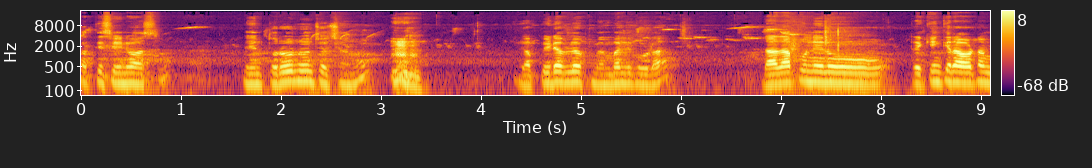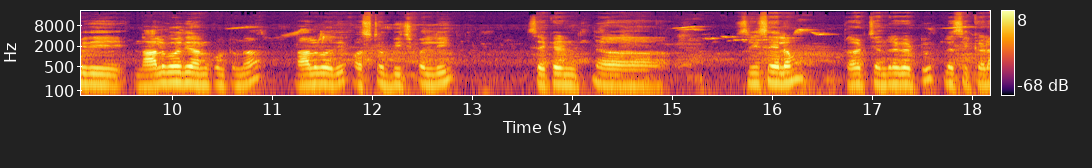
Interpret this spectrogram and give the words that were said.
పత్తి శ్రీనివాస్. నేను తొరూరు నుంచి వచ్చాను. ఇక పీడబ్ల్యూఎఫ్ మెంబర్ని కూడా. దాదాపు నేను ట్రెక్కింగ్కి రావటం ఇది నాలుగోది అనుకుంటున్నా. నాలుగోది first Beechpalli second Srisailam third Chandragattu plus ఇక్కడ.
